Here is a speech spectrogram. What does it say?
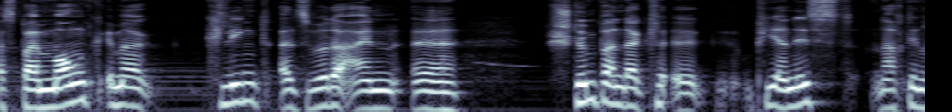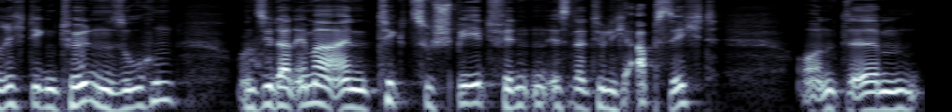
Was bei Monk immer klingt, als würde ein äh, stümpernder äh, Pianist nach den richtigen Tönen suchen und sie dann immer einen Tick zu spät finden, ist natürlich Absicht. Und ähm,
